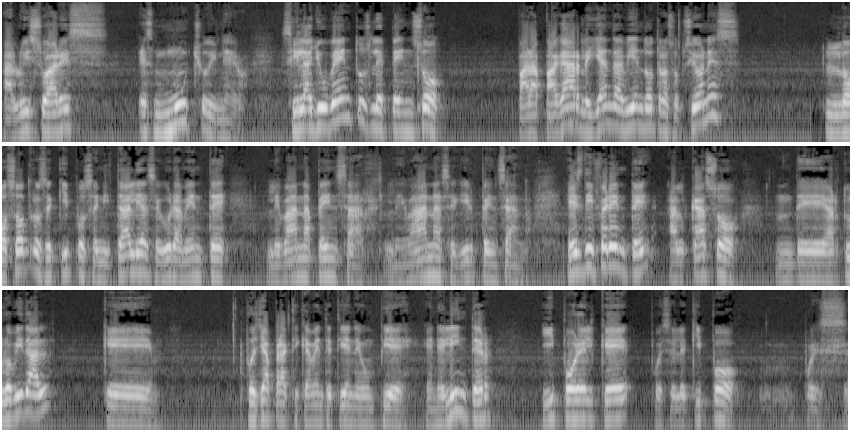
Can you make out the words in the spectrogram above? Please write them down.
a Luis Suárez es mucho dinero. Si la Juventus le pensó para pagarle y anda viendo otras opciones, los otros equipos en Italia seguramente le van a pensar, le van a seguir pensando. Es diferente al caso de Arturo Vidal, que pues ya prácticamente tiene un pie en el Inter y por el que pues el equipo pues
